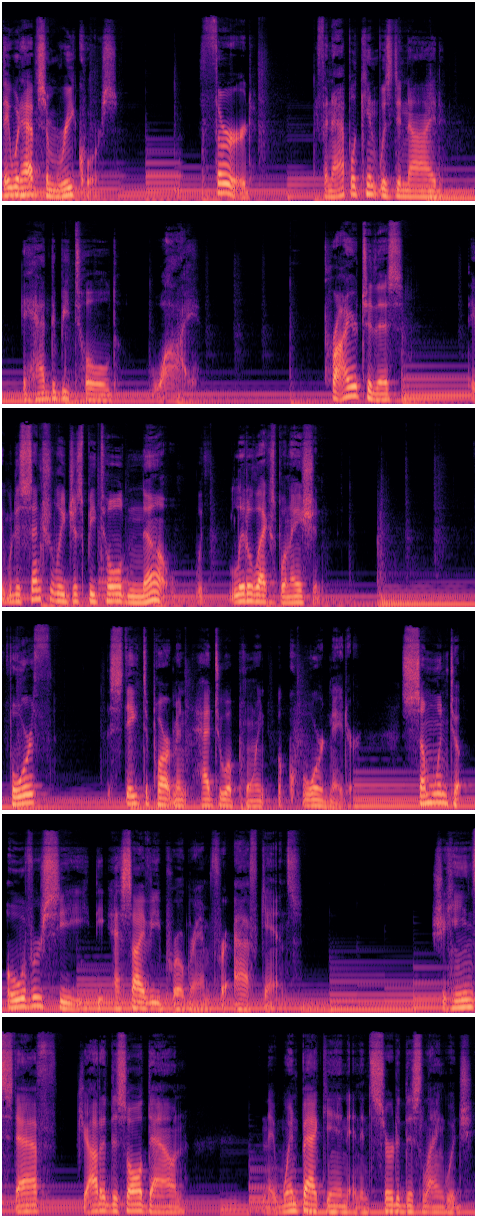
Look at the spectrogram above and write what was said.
they would have some recourse. Third, if an applicant was denied, they had to be told why. Prior to this, they would essentially just be told no with little explanation. Fourth, the State Department had to appoint a coordinator, someone to oversee the SIV program for Afghans. Shaheen's staff jotted this all down, and they went back in and inserted this language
